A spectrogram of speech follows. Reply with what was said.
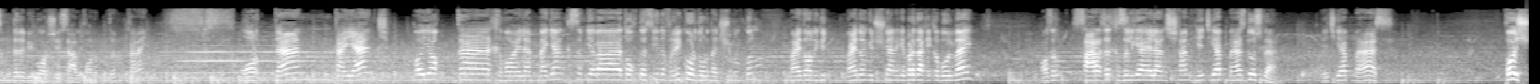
sindirib yuborishga sal qolibdi. Qarang. Ortdan tayanch oyoqqa himoyalanmagan qismga va to'xtasinov rekord o'rnatishi mumkin. Maydoniga maydonga tushganiga bir daqiqa bo'lmay. Hozir sarig'i qizilga aylanishi ham hech gap emas do'stlar. Hech gap emas. Xo'sh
